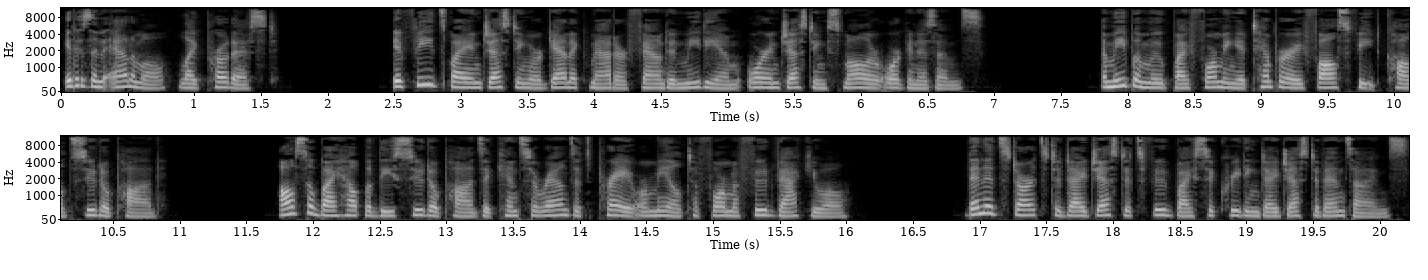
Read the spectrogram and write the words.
It is an animal, like protist. It feeds by ingesting organic matter found in medium or ingesting smaller organisms. Amoeba move by forming a temporary false feet called pseudopod. Also by help of these pseudopods it can surround its prey or meal to form a food vacuole. Then it starts to digest its food by secreting digestive enzymes.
